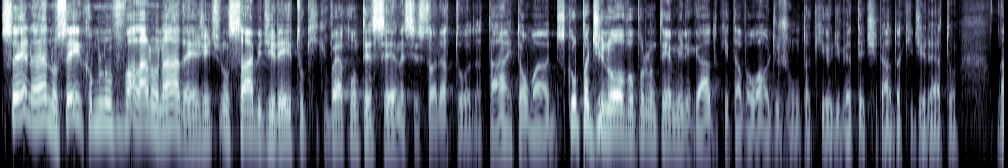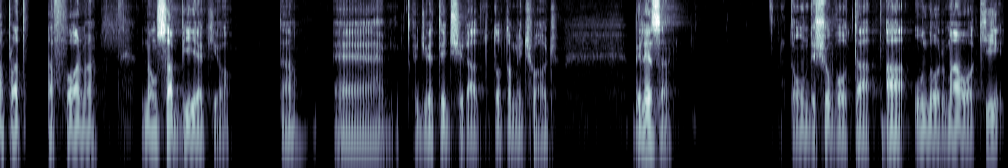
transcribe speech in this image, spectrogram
Sei, né? Não sei, como não falaram nada, a gente não sabe direito o que vai acontecer nessa história toda, tá? Então, uma, desculpa de novo por não ter me ligado que estava o áudio junto aqui. Eu devia ter tirado aqui direto na plataforma. Não sabia aqui, ó. Tá? É, eu devia ter tirado totalmente o áudio. Beleza? Então, deixa eu voltar ao normal aqui.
